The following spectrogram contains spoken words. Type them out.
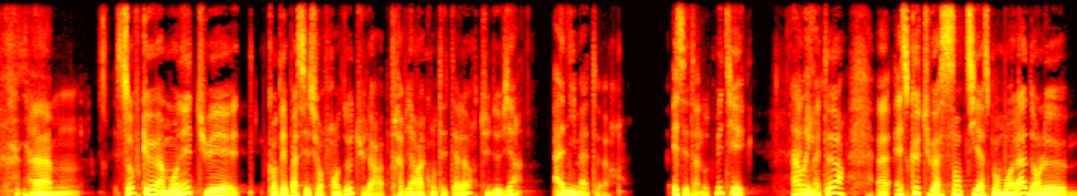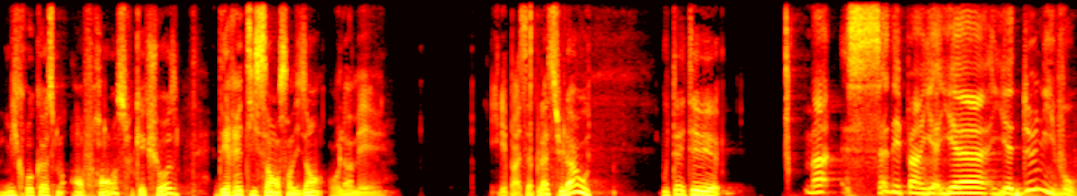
Euh, Sauf qu'à un moment donné, tu es, quand tu es passé sur France 2, tu l'as très bien raconté tout à l'heure, tu deviens animateur. Et c'est un autre métier. Ah oui. animateur. Euh, Est-ce que tu as senti à ce moment-là, dans le microcosme en France ou quelque chose, des réticences en disant Oh là, mais il n'est pas à sa place celui-là ou, ou tu as été. Ben, ça dépend. Il y a, il y a- il y a deux niveaux.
